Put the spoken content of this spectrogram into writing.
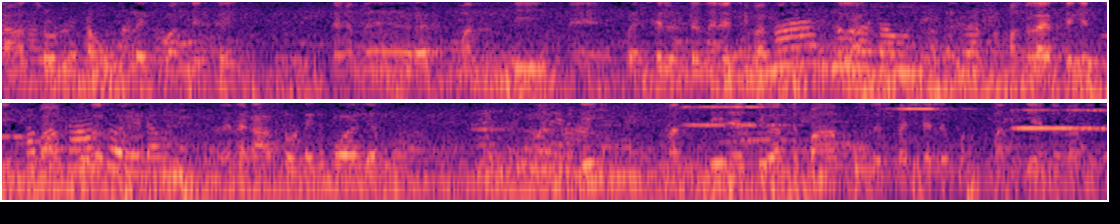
കാസർഗോഡ് ടൗണിലേക്ക് വന്നിട്ട് ഞങ്ങൾ നേരെ മന്തി സ്പെഷ്യൽ ഉണ്ട് നെസി പറഞ്ഞു അല്ല അതന്നെ മംഗലാരത്തേക്ക് എത്തി. ബാംബൂർ അതന്നെ കാസർഗോട്ടേക്ക് പോയത് അപ്പൊ മന്തി മന്തി നെസി പറഞ്ഞ പാമ്പൂൽ സ്പെഷ്യൽ മന്തി എന്ന് പറഞ്ഞത്.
